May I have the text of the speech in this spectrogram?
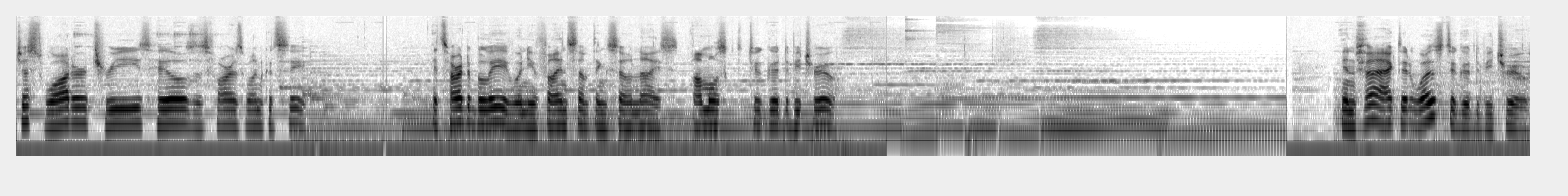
Just water, trees, hills as far as one could see. It's hard to believe when you find something so nice, almost too good to be true. In fact, it was too good to be true.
